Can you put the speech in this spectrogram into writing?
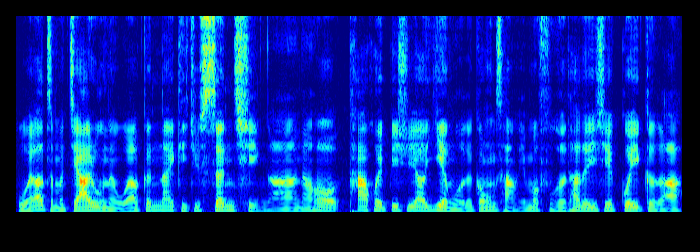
我要怎么加入呢？我要跟 Nike 去申请啊，然后他会必须要验我的工厂有没有符合他的一些规格啊。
